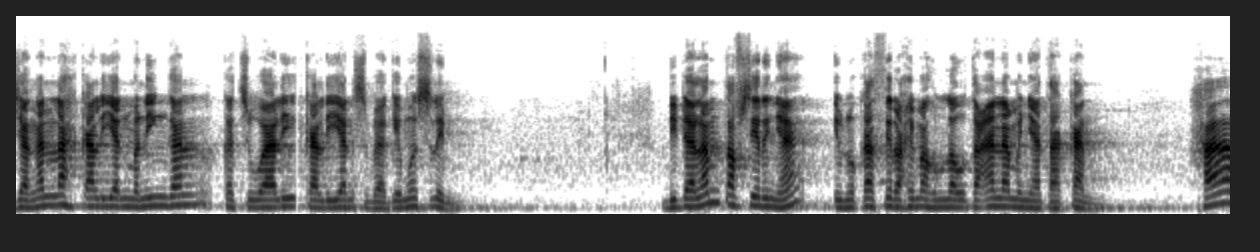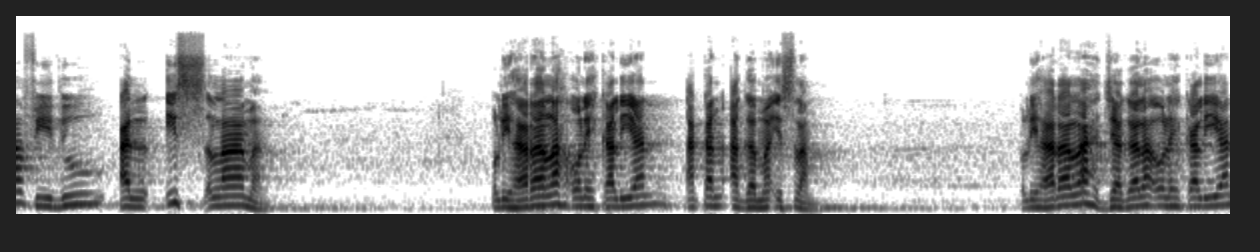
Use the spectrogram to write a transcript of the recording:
janganlah kalian meninggal kecuali kalian sebagai muslim. Di dalam tafsirnya Ibnu Katsir rahimahullahu taala menyatakan hafidhu al-islama peliharalah oleh kalian akan agama Islam Peliharalah, jagalah oleh kalian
